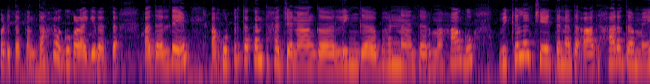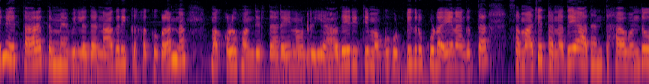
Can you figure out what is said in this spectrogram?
ಪಡಿತಕ್ಕಂತಹ ಹಕ್ಕುಗಳಾಗಿರುತ್ತೆ ಅದಲ್ಲದೆ ಆ ಹುಟ್ಟಿರ್ತಕ್ಕಂತಹ ಜನಾಂಗ, ಲಿಂಗ, ಬಣ್ಣ, ಧರ್ಮ ಹಾಗೂ ವಿಕಲಚೇತನದ ಆಧಾರದ ಮೇಲೆ ತಾರತಮ್ಯವಿಲ್ಲದ ನಾಗರಿಕ ಹಕ್ಕುಗಳನ್ನು ಮಕ್ಕಳು ಹೊಂದಿರ್ತಾರೆ. ನೋಡ್ರಿ, ಯಾವುದೇ ರೀತಿ ಮಗು ಹುಟ್ಟಿದ್ರೂ ಕೂಡ ಏನಾಗುತ್ತಾ? ಸಮಾಜ ತನ್ನದೇ ಆದಂತಹ ಒಂದು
